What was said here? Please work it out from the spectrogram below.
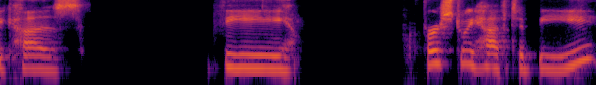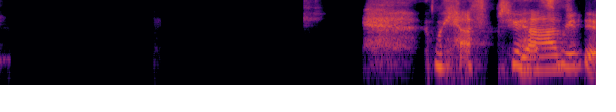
because the first we have to be we have to have we do.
